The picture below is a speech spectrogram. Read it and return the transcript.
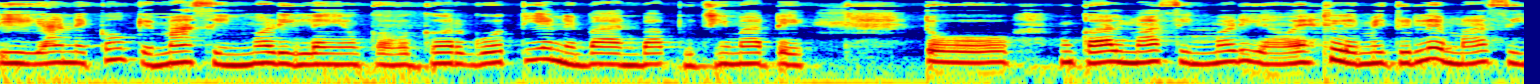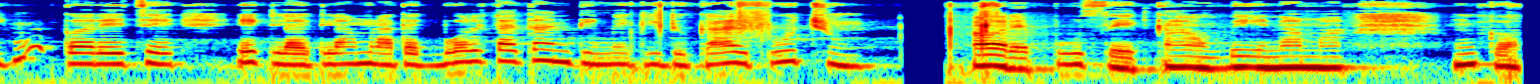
તે આને કહું કે માસીને મળી લઈ. હું કહું ઘર ગોતીએ ને બાન બાપુજી માટે. તો હું કાલ માસીને મળી આવું. એટલે મેં કીધું લે માસી શું કરે છે? એકલા એકલા હમણાં કંઈક બોલતા હતા ને મેં કીધું કાલ પૂછું. અરે પૂછે કામ બે નામાં. હું કહું,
